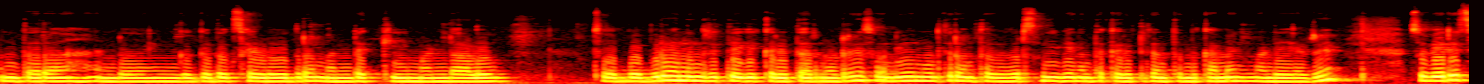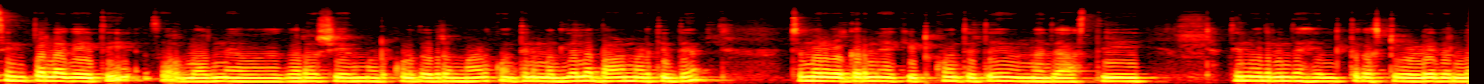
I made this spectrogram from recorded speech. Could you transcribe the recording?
ಅಂತಾರೆ. ಆ್ಯಂಡ್ ಹಿಂಗೆ ಗದಗ ಸೈಡ್ ಹೋದ್ರೆ ಮಂಡಕ್ಕಿ, ಮಂಡಾಳು. ಸೊ ಒಬ್ಬೊಬ್ಬರು ಒಂದೊಂದು ರೀತಿಯಾಗಿ ಕರೀತಾರೆ ನೋಡ್ರಿ. ಸೊ ನೀವು ನೋಡ್ತಿರೋಂಥ ವಿವರ್ಸ್ ನೀವೇನಂತ ಕರಿತೀರಿ ಅಂತಂದು ಕಮೆಂಟ್ ಮಾಡಿ ಹೇಳ್ರಿ. ಸೊ ವೆರಿ ಸಿಂಪಲ್ ಆಗೈತಿ. ಸೊ ಬ್ಲಾಗ್ನ ಯಾವಾಗಾರ ಶೇರ್ ಮಾಡ್ಕೊಳ್ಳೋದಾದ್ರೆ ಮಾಡ್ಕೊತೀನಿ. ಮೊದಲೆಲ್ಲ ಭಾಳ ಮಾಡ್ತಿದ್ದೆ. ಸುಮಾರು ಒಗ್ಗರಣೆ ಹಾಕಿ ಇಟ್ಕೊತಿದ್ದೆ. ಇವನ್ನ ಜಾಸ್ತಿ ತಿನ್ನೋದ್ರಿಂದ ಹೆಲ್ತ್ಗೆ ಅಷ್ಟು ಒಳ್ಳೇದಲ್ಲ.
